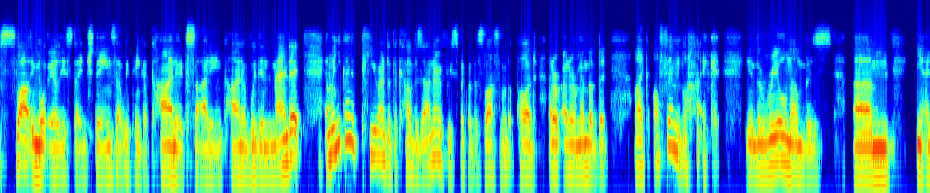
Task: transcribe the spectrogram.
slightly more earlier stage things that we think are kind of exciting and kind of within the mandate. And when you kind of peer under the covers, I don't know if we spoke about this last time on the pod, I don't I don't remember, but like often like you know the real numbers um you know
